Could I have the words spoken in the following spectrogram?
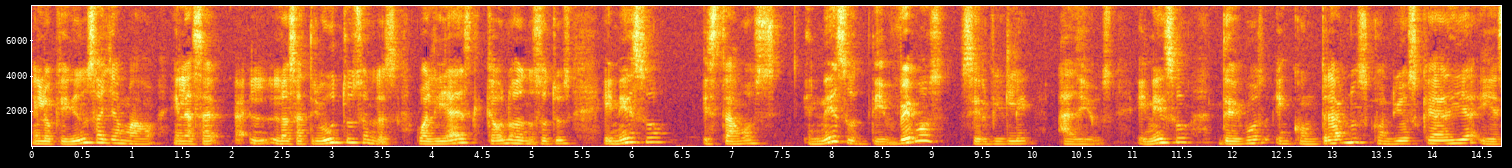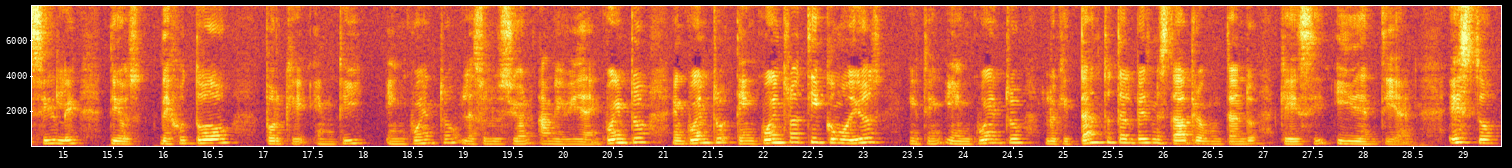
en lo que Dios nos ha llamado, en las, los atributos, en las cualidades que cada uno de nosotros, en eso estamos, en eso debemos servirle a Dios. En eso debemos encontrarnos con Dios cada día y decirle, Dios, dejo todo porque en ti encuentro la solución a mi vida. Encuentro, encuentro, te encuentro a ti como Dios y, encuentro lo que tanto tal vez me estaba preguntando, que es identidad. Esto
